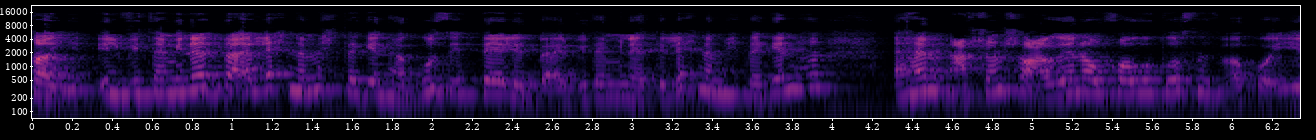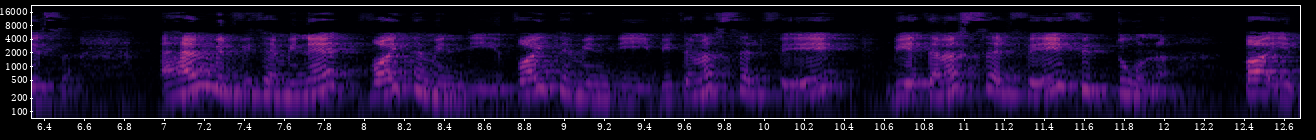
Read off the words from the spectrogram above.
طيب الفيتامينات بقى اللي إحنا محتاجينها الجزء الثالث بقى الفيتامينات اللي إحنا محتاجينها أهم عشان شعرنا وفروه راسنا تبقى كويسة. أهم الفيتامينات vitamin D vitamin D بيتمثل في إيه؟ بيتمثل في إيه؟ في التونة. طيب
